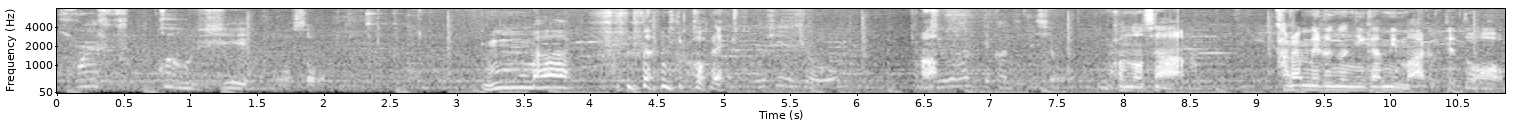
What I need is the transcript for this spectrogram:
これすっごい美味しい。おそう。うんま。何これ？美味しいでしょ？あ。ジュワって感じでしょ？このさカラメルの苦みもあるけど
